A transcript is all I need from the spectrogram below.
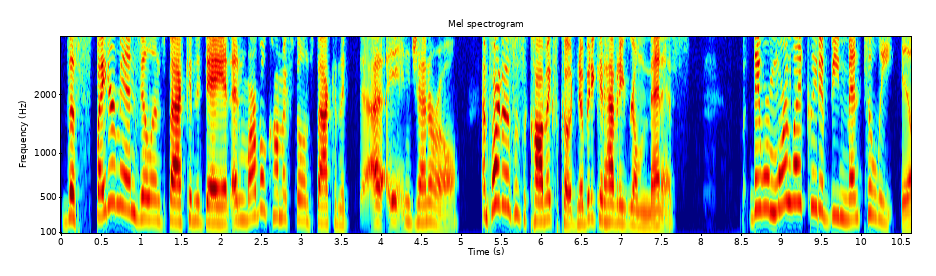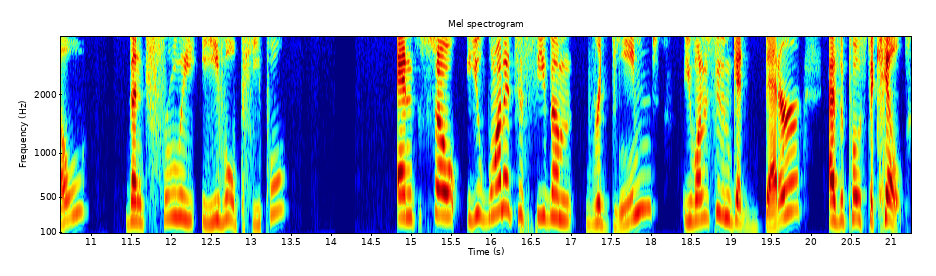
the Spider-Man villains back in the day, and, and Marvel Comics villains back in the uh, in general. And part of this was a comics code; nobody could have any real menace. They were more likely to be mentally ill than truly evil people. And so you wanted to see them redeemed. You wanted to see them get better as opposed to killed.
